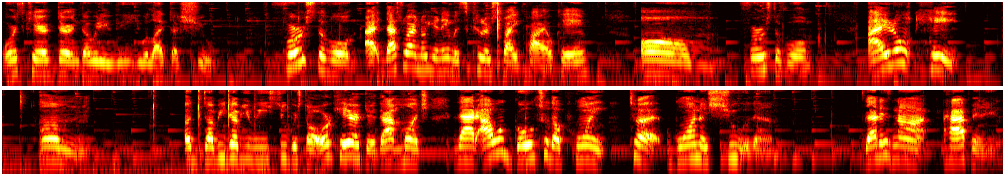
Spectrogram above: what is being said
worst character in WWE you would like to shoot. First of all, I, that's why I know your name is Killer Spike Pie, okay? Um, first of all, I don't hate um a WWE superstar or character that much that I would go to the point to want to shoot them. That is not happening.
